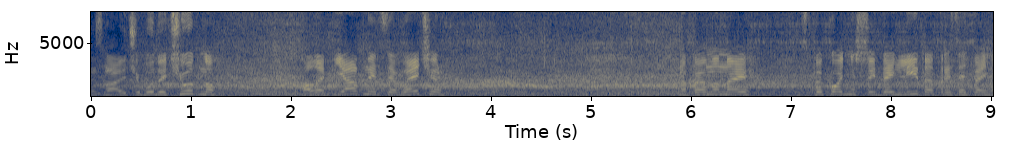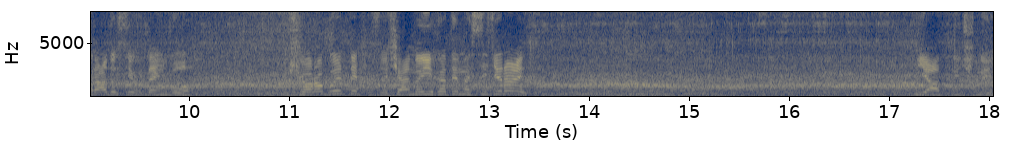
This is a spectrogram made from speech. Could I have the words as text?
Не знаю, чи буде чутно, але п'ятниця, вечір. Напевно, найспекотніший день літа, 35 градусів в день було. Що робити? Звичайно, їхати на Сіті Райд. П'ятничний.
